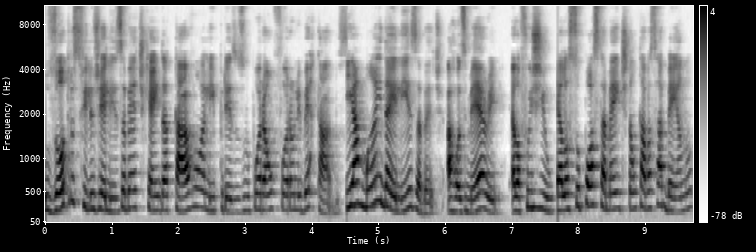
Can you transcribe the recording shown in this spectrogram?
os outros filhos de Elizabeth, que ainda estavam ali presos no porão, foram libertados. E a mãe da Elizabeth, a Rosemary, ela fugiu. Ela supostamente não estava sabendo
